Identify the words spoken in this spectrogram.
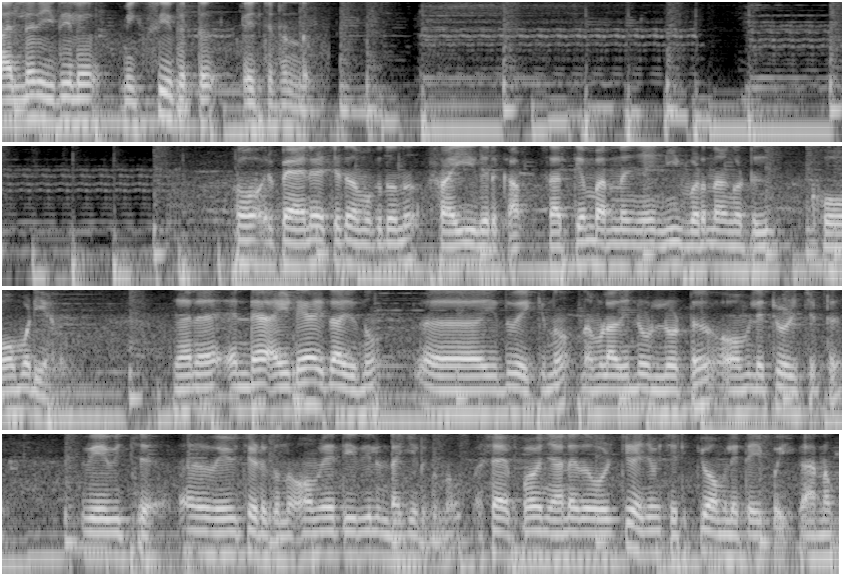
നല്ല രീതിയിൽ മിക്സ് ചെയ്തിട്ട് വെച്ചിട്ടുണ്ട്. ഇപ്പോൾ ഒരു പാൻ വെച്ചിട്ട് നമുക്കിതൊന്ന് ഫ്രൈ ചെയ്തെടുക്കാം. സത്യം പറഞ്ഞു കഴിഞ്ഞാൽ ഇനി ഇവിടെ നിന്ന് അങ്ങോട്ട് കോമഡിയാണ്. ഞാൻ എന്റെ ഐഡിയ ഇതായിരുന്നു. ഇത് വയ്ക്കുന്നു നമ്മൾ അതിന്റെ ഉള്ളിലോട്ട് ഓംലെറ്റ് ഒഴിച്ചിട്ട് വേവിച്ച് വേവിച്ചെടുക്കുന്നു. ഓംലെറ്റ് രീതിയിൽ ഉണ്ടാക്കിയെടുക്കുന്നു. പക്ഷേ ഇപ്പോൾ ഞാനത് ഒഴിച്ച് കഴിഞ്ഞപ്പോൾ ശരിക്കും ഓംലെറ്റ് ആയിപ്പോയി. കാരണം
